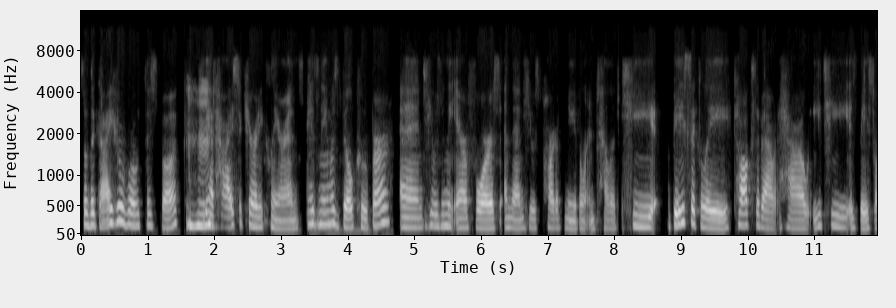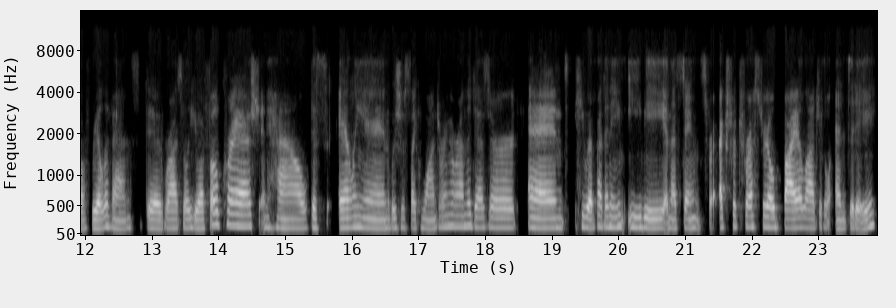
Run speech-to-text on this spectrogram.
so the guy who wrote this book, he Mhm. had high security clearance. His name was Bill Cooper, and he was in the Air Force, and then he was part of Naval Intelligence. He basically talks about how ET is based off real events, the Roswell UFO crash, and how this alien was just like wandering around the desert, and he went by the name EB, and that stands for extraterrestrial biological entity.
